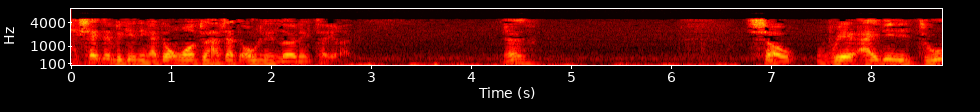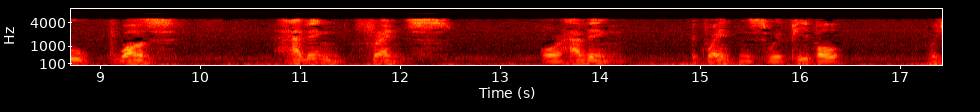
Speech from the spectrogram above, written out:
I said in the beginning, I don't want to have that only learning Torah. Yeah? So, where I did it too was having friends or having acquaintance with people which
